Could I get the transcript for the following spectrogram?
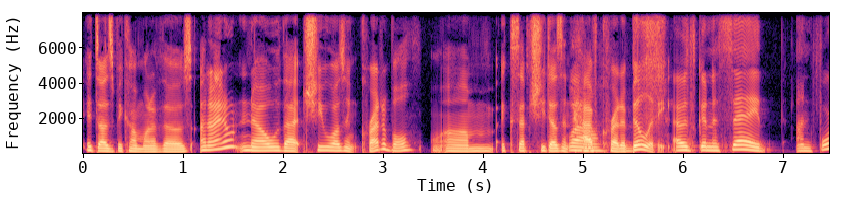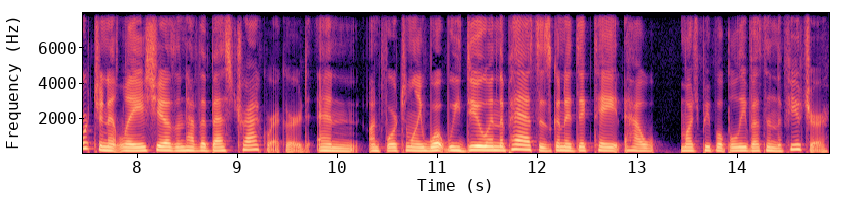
It does become one of those. And I don't know that she wasn't credible, um, except she doesn't have credibility. I was going to say, unfortunately, she doesn't have the best track record. And unfortunately, what we do in the past is going to dictate how much people believe us in the future.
